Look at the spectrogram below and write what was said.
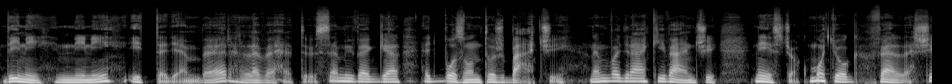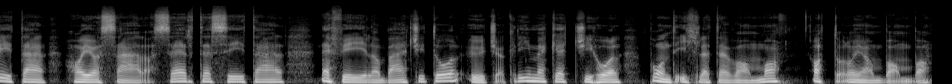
Dini, Nini, itt egy ember, levehető szemüveggel, egy bozontos bácsi. Nem vagy rá kíváncsi? Nézd csak, motyog, felle sétál, haja szála szerte szétál, ne féljél a bácsitól, ő csak rímeket csihol, pont ihlete van ma, attól olyan bamba.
